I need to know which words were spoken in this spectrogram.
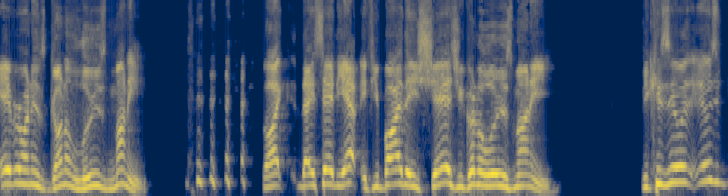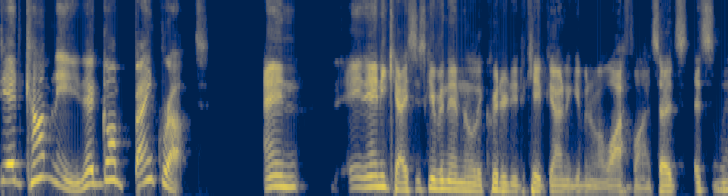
everyone is going to lose money. like they said, yep, if you buy these shares, you're going to lose money because it was, it was a dead company. They'd gone bankrupt. And in any case, it's given them the liquidity to keep going and giving them a lifeline. So it's it's Wow.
